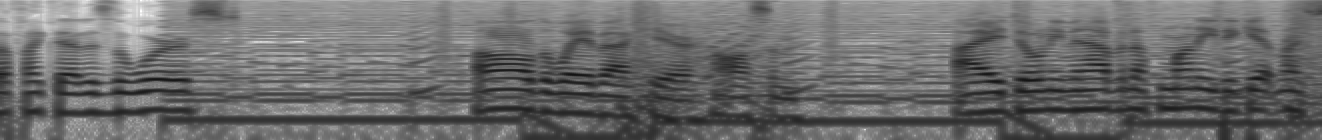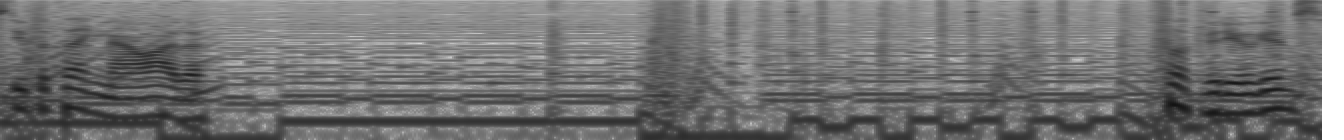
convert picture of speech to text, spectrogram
Stuff like that is the worst. All the way back here. Awesome. I don't even have enough money to get my stupid thing now either. Fuck video games.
